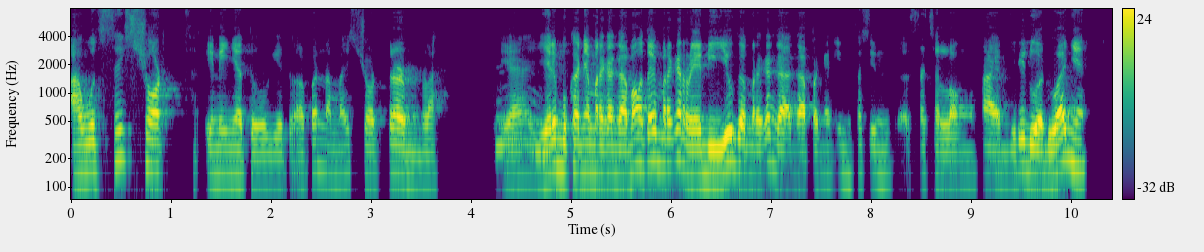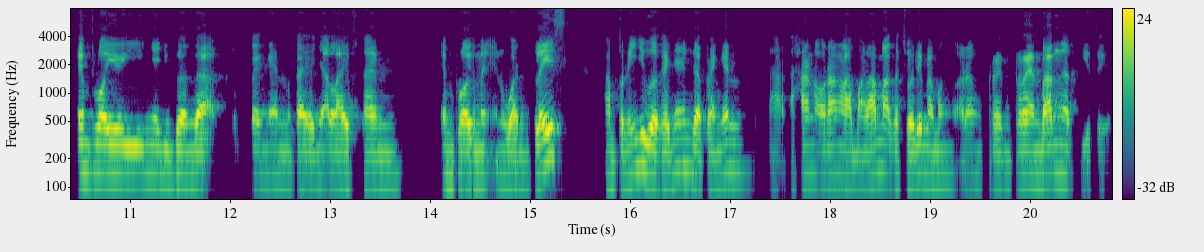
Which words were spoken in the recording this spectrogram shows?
I would say short ininya tuh gitu apa namanya short term lah. Ya Hmm. jadi bukannya mereka nggak mau tapi mereka ready juga. Mereka nggak nggak pengen invest in such a long time. Jadi dua-duanya employee-nya juga nggak pengen kayaknya lifetime employment in one place. Company juga kayaknya nggak pengen ta- tahan orang lama-lama kecuali memang orang keren-keren banget gitu ya.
